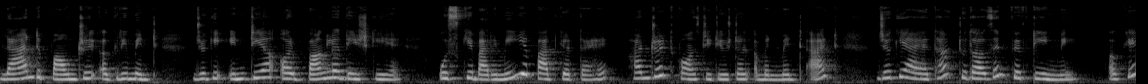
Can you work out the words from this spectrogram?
लैंड बाउंड्री अग्रीमेंट जो कि इंडिया और बांग्लादेश की है, उसके बारे में ये बात करता है हंड्रेड कॉन्स्टिट्यूशनल अमेंडमेंट एक्ट जो कि आया था 2015 में ओके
